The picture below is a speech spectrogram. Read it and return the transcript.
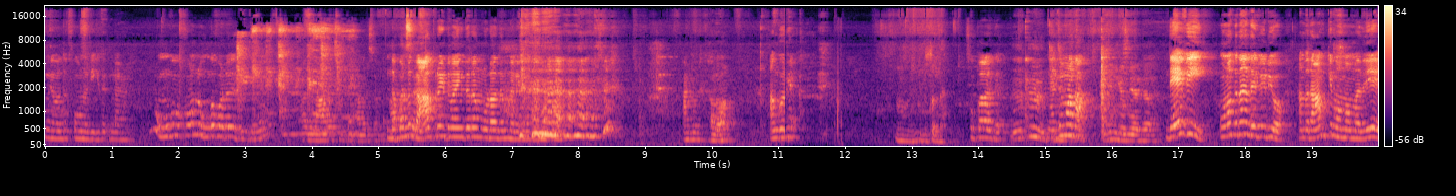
இங்க வந்து ஃபோன் அடிக்குது. உங்க ஃபோன்ல உங்க போட்டோ வச்சிருக்கீங்க. அது நான் அவர் இந்த பொண்ணு காப்பரேட் வாங்கி தர கூடாதுன்னு நினைக்கிறேன். அங்க ஒரு ஹலோ. அங்க ஒரு ம் இப்படி சொல்லு. சூப்பரா இருக்கு. நிஜமாதான். தேவி உனக்கு தான் இந்த வீடியோ நம்ம ராம்கி மாமா மாதிரியே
